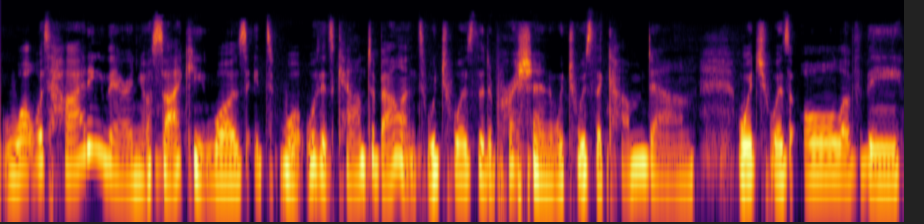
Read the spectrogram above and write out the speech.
what was hiding there in your psyche was its what was its counterbalance, which was the depression, which was the come down, which was all of the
